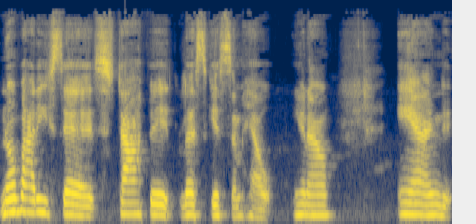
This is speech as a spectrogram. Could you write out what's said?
Nobody said, stop it, let's get some help, you know? And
